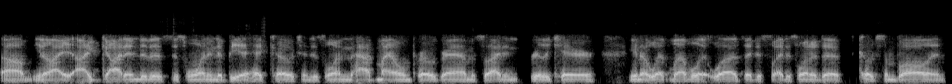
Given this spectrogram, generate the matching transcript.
um, you know, I, I got into this just wanting to be a head coach and just wanting to have my own program. So I didn't really care, you know, what level it was. I just, I just wanted to coach some ball. And,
